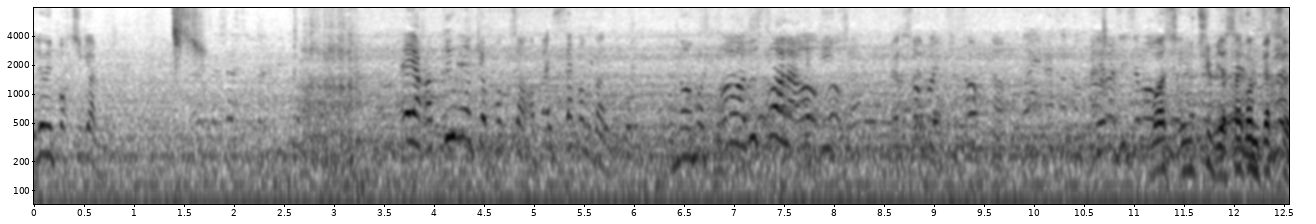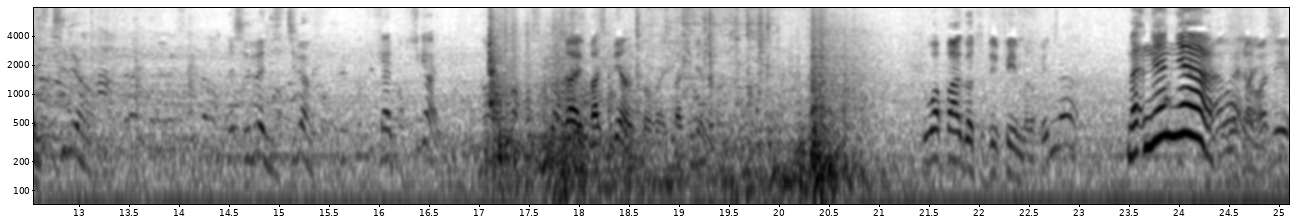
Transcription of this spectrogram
Il est au Portugal. Eh, il y aura tout le monde qui va prendre ça. Enfin, 50 balles. Non, moi je Oh, doucement là, oh. Sors, là. Allez, vas-y, c'est bon. Moi, sur YouTube, il y a 50 personnes. Il stylé. Hein. Eh, celui-là, il est stylé encore. Quel Portugal? Non, elle passe bien encore, elle passe bien. Tu vois pas, tu filmes, alors filme-le. Bah, gna gna. Ah ouais, alors vas-y,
